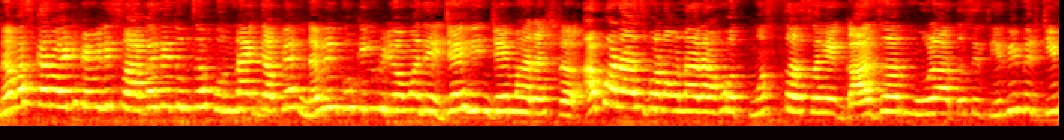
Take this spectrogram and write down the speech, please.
नमस्कार वाईट फॅमिली स्वागत आहे तुमचं पुन्हा एकदा आपल्या नवीन कुकिंग व्हिडिओमध्ये. जय हिंद जय महाराष्ट्र. आपण आज बनवणार आहोत मस्त असं हे गाजर मुळा तसेच हिरवी मिरची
